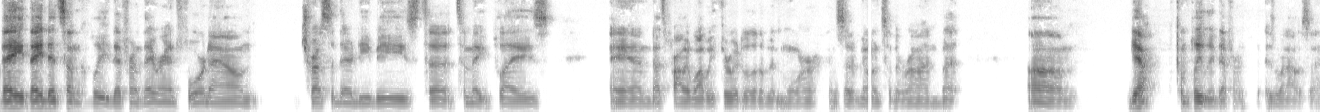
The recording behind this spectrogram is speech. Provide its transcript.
they they did something completely different. They ran four down, trusted their DBs to to make plays, and that's probably why we threw it a little bit more instead of going to the run. But um, yeah, completely different is what I would say.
